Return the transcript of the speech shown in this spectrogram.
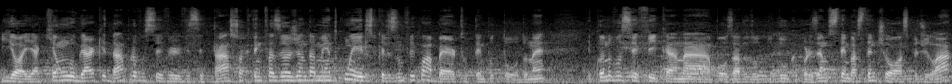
E ó, e aqui é um lugar que dá pra você vir visitar, só que tem que fazer o agendamento com eles, porque eles não ficam abertos o tempo todo, né? E quando você fica na pousada do Duduca, por exemplo, se tem bastante hóspede lá,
